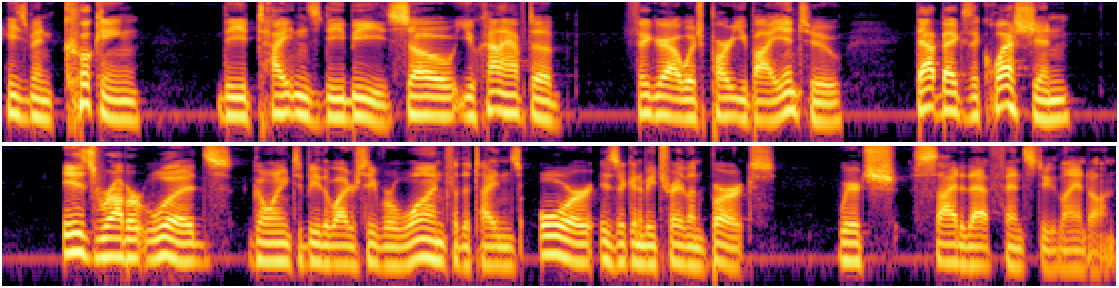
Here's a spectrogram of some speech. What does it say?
he's been cooking the Titans DBs. So you kind of have to figure out which part you buy into. That begs the question: Is Robert Woods going to be the wide receiver one for the Titans, or is it going to be Treylon Burks? Which side of that fence do you land on?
